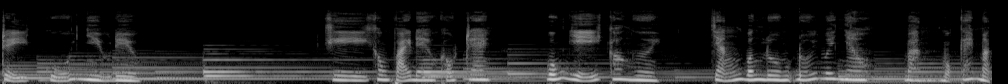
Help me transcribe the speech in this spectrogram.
trị của nhiều điều. Khi không phải đeo khẩu trang, vốn dĩ con người chẳng vẫn luôn đối với nhau bằng một cái mặt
